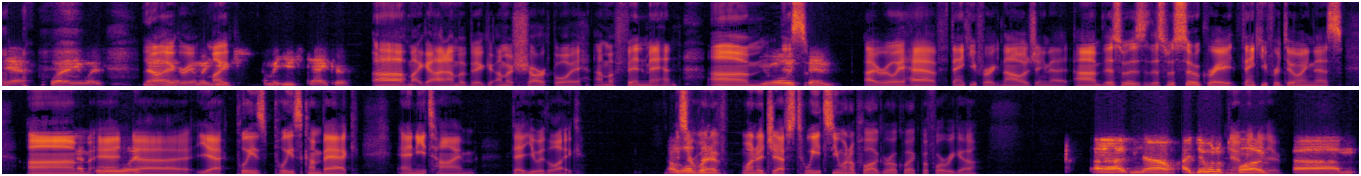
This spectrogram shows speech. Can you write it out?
yeah. Well, anyways. No, I I'm agree. I'm a Mike- huge, I'm a huge tanker. Oh my god, I'm a big, I'm a shark boy. I'm a fin man. Um, You've always this- been. I really have. Thank you for acknowledging that. Um, this was this was so great. Thank you for doing this. Um, and uh, yeah, please please come back anytime that you would like. I Is there one that. of one of Jeff's tweets you want to plug real quick before we go? Uh, no, I do want to No, plug um,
